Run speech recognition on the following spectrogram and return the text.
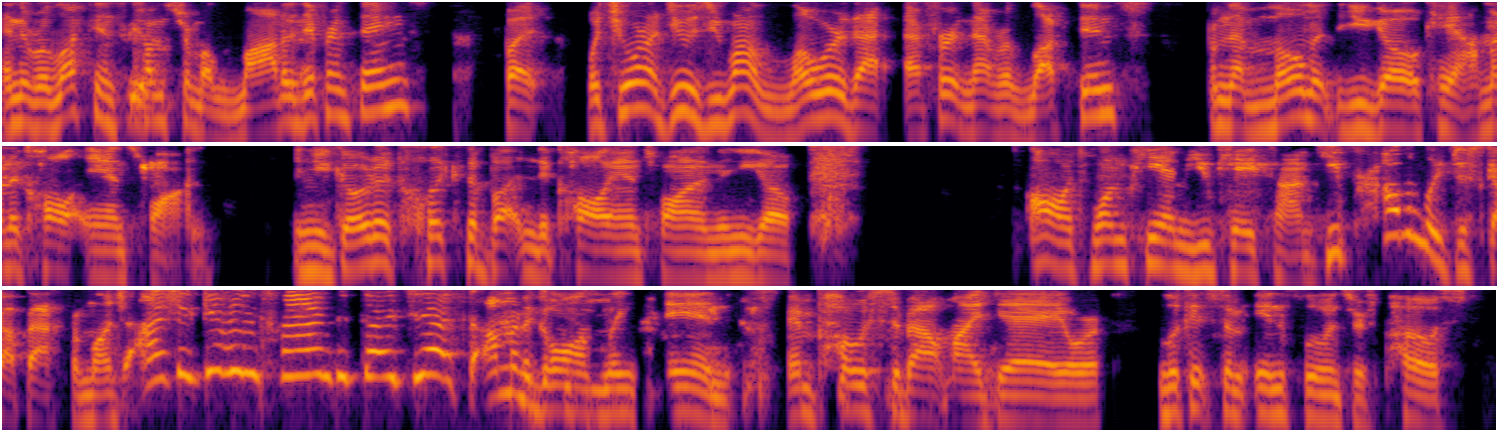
And the reluctance yeah. comes from a lot of different things. But what you want to do is you want to lower that effort and that reluctance from that moment that you go, okay, I'm going to call Antoine. And you go to click the button to call Antoine, and then you go, oh, it's 1 p.m. UK time. He probably just got back from lunch. I should give him time to digest. I'm going to go on LinkedIn and post about my day or look at some influencers' posts.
